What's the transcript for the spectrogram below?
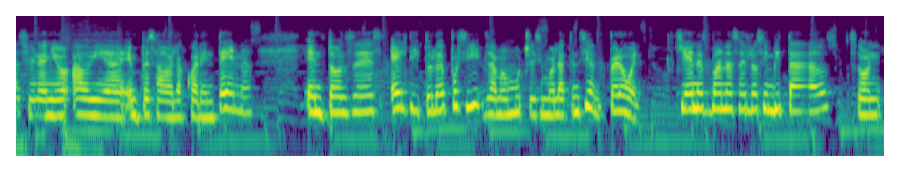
hace un año había empezado la cuarentena, entonces el título de por sí llama muchísimo la atención. Pero bueno, ¿quiénes van a ser los invitados? Son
